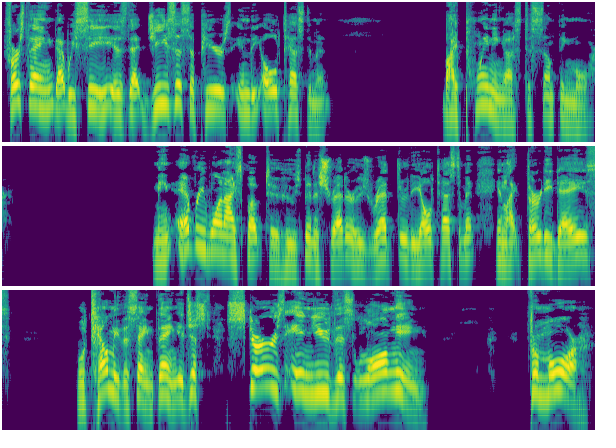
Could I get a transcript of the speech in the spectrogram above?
First thing that we see is that Jesus appears in the Old Testament by pointing us to something more. I mean, everyone I spoke to who's been a shredder, who's read through the Old Testament in like 30 days, will tell me the same thing. It just stirs in you this longing for more.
